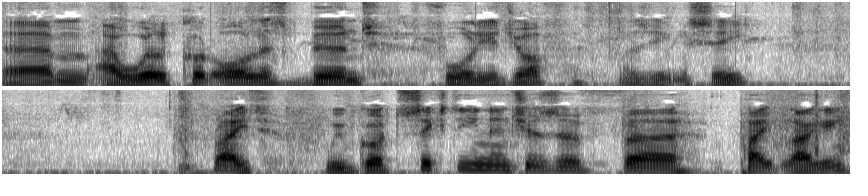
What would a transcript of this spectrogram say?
Um, I will cut all this burnt foliage off, as you can see. Right, we've got 16 inches of uh, pipe lagging.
